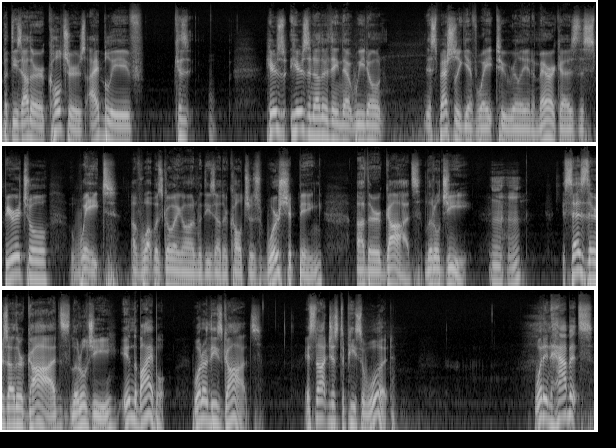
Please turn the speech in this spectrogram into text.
But these other cultures i believe because here's here's another thing that we don't especially give weight to really in america is the spiritual weight of what was going on with these other cultures worshiping other gods, little g. Mm-hmm. It says there's other gods, little g, in the Bible. What are these gods? It's not just a piece of wood. What inhabits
